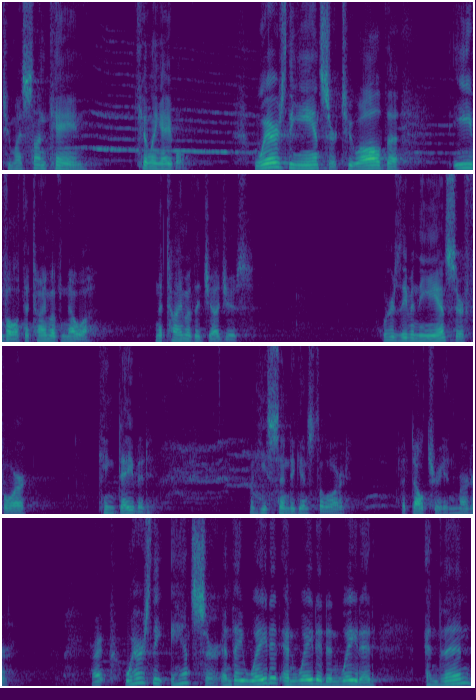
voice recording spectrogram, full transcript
to my son Cain killing Abel? Where's the answer to all the evil at the time of Noah and the time of the judges? Where's even the answer for King David when he sinned against the Lord? Adultery and murder. Right? Where's the answer? And they waited and waited and waited. And then,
